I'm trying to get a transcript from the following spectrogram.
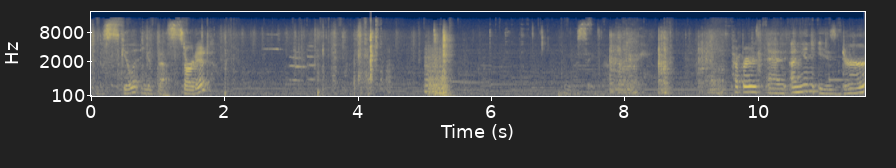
To the skillet and get that started. Peppers and onion is done.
